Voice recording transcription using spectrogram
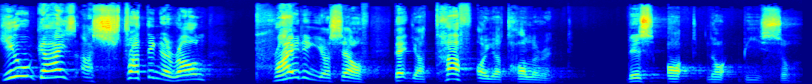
you guys are strutting around, priding yourself that you're tough or you're tolerant. This ought not be so.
